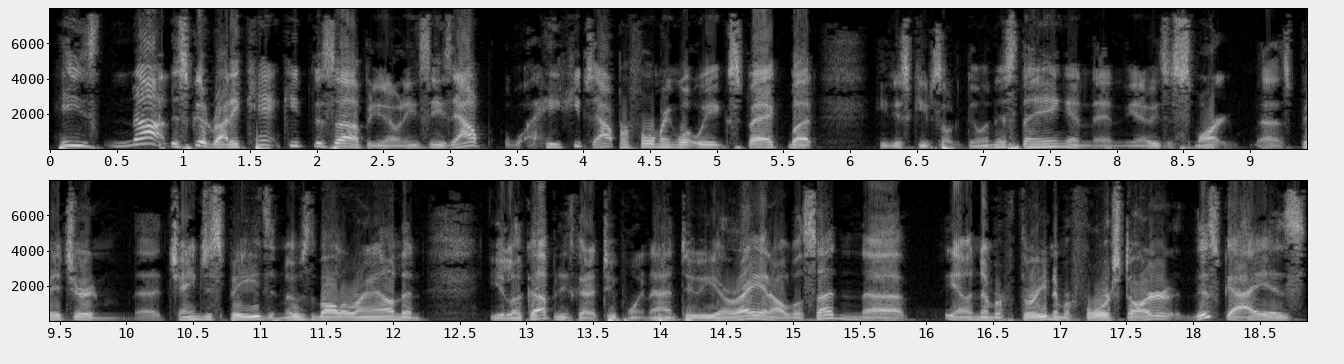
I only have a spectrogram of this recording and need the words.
he's not this good, right? He can't keep this up. You know, and he's he's out. He keeps outperforming what we expect, but he just keeps like doing this thing. And and you know, he's a smart uh, pitcher and uh, changes speeds and moves the ball around. And you look up and he's got a 2.92 ERA, and all of a sudden, uh, you know, number three, number four starter. This guy is.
